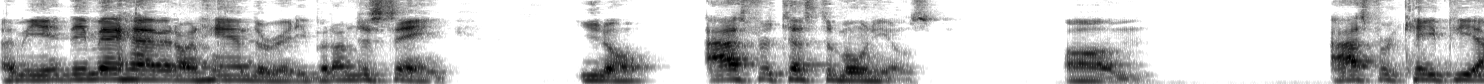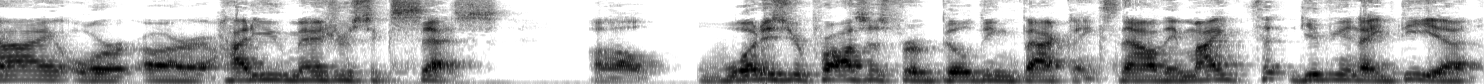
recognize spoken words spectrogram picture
I mean, they may have it on hand already, but I'm just saying, you know, ask for testimonials. Um, ask for KPI or, or how do you measure success? Uh, what is your process for building backlinks? Now, they might t- give you an idea.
